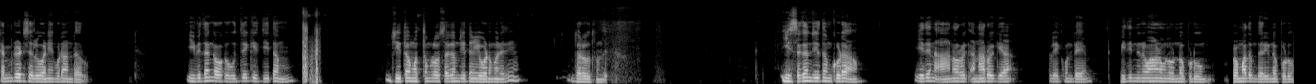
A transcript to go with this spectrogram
కమ్యూనిటీ సెలవు అని కూడా అంటారు. ఈ విధంగా ఒక ఉద్యోగి జీతం జీతం మొత్తంలో సగం జీతం ఇవ్వడం అనేది జరుగుతుంది. ఈ సగం జీతం కూడా ఏదైనా అనారోగ్య అనారోగ్య లేకుంటే విధి నిర్వహణలో ఉన్నప్పుడు ప్రమాదం జరిగినప్పుడు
